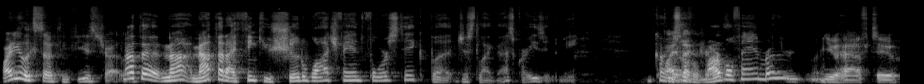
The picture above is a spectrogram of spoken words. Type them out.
why do you look so confused, Charlie? Not that not not that I think you should watch Fan Four Stick, but just like that's crazy to me. You call yourself a Marvel fan, brother? You have to.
